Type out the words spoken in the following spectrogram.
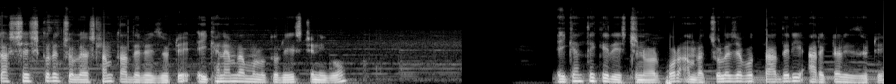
কাজ শেষ করে চলে আসলাম তাদের রিসোর্টে এইখানে আমরা মূলত রেস্ট নিব। এইখান থেকে রেস্ট নেওয়ার পর আমরা চলে যাব তাদেরই আরেকটা রিসোর্টে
